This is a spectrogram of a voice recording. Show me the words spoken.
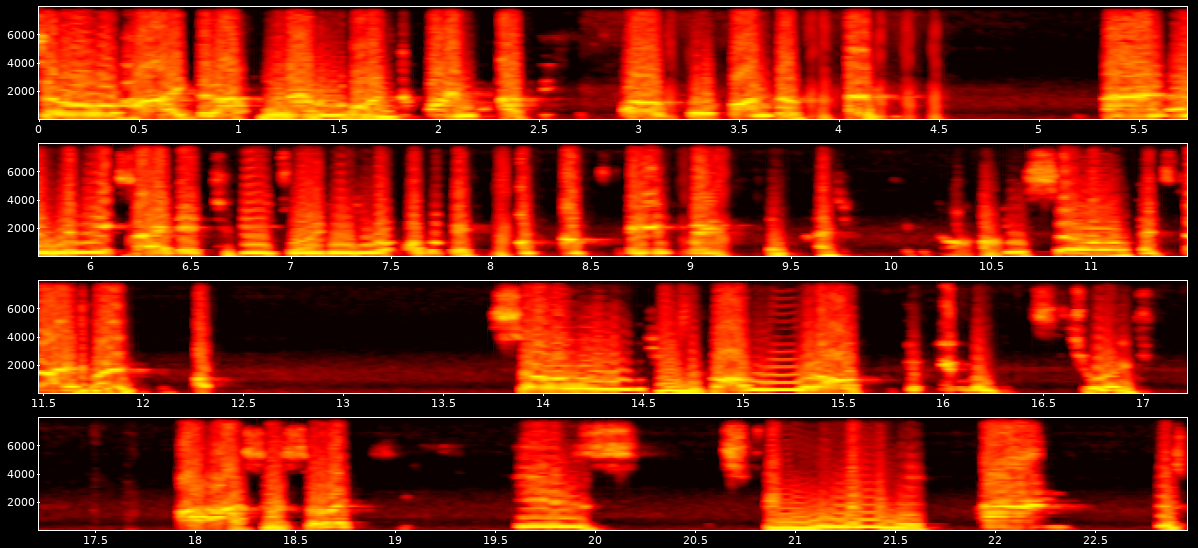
So, hi, good afternoon, everyone. I'm Abhi, uh, co-founder of Pen, and I'm really excited to be joining you all the way from Hong Kong today with the magic technology. So, let's dive right into the topic. So, here's the problem: we're all familiar with the situation. Our access to is extremely limited, and this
